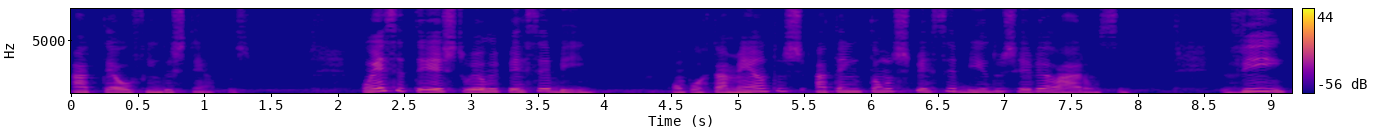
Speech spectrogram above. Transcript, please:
até o fim dos tempos. Com esse texto eu me percebi. Comportamentos até então despercebidos revelaram-se. Vi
